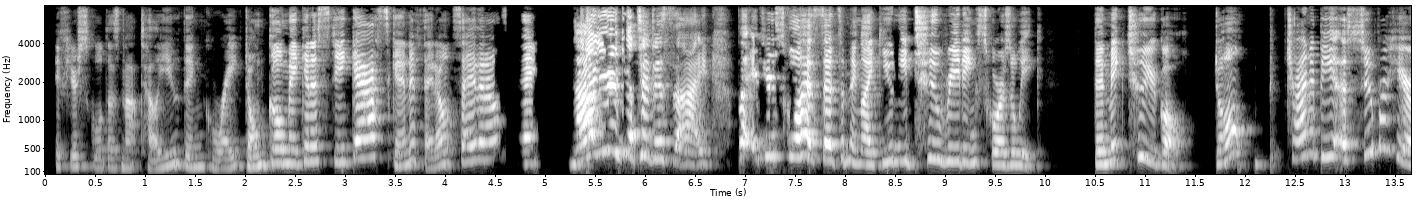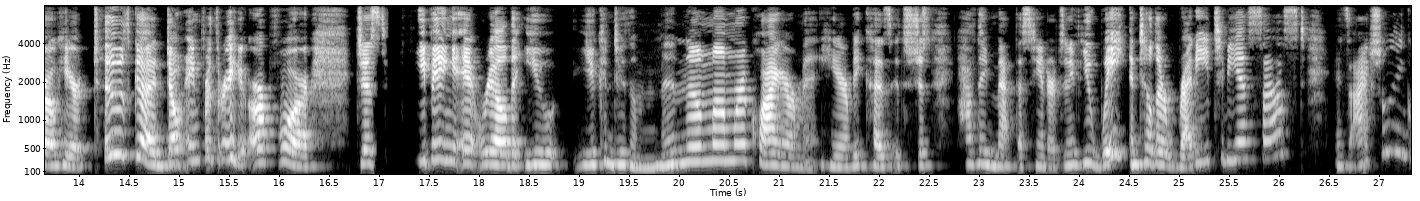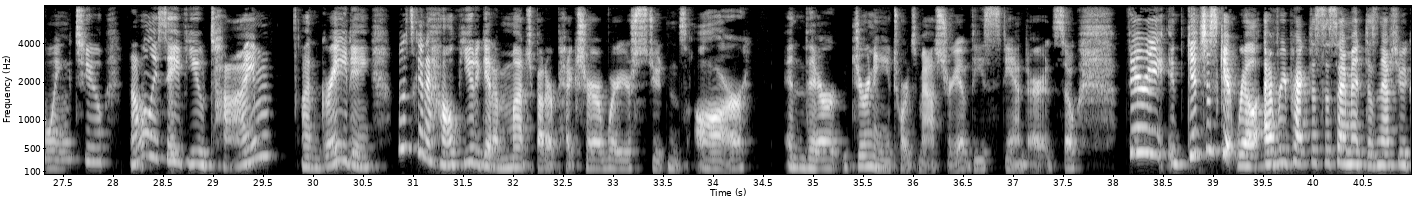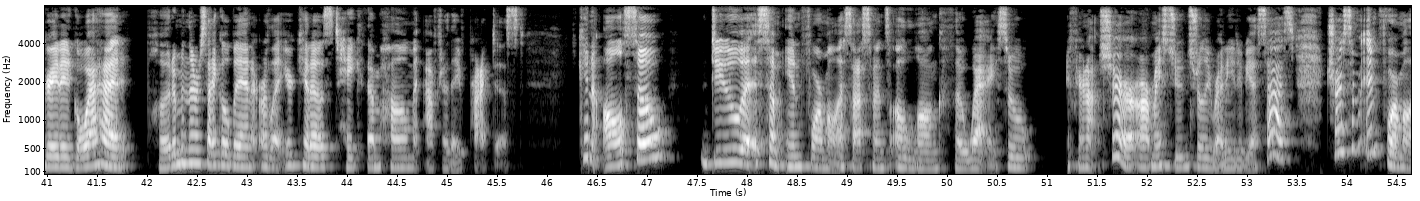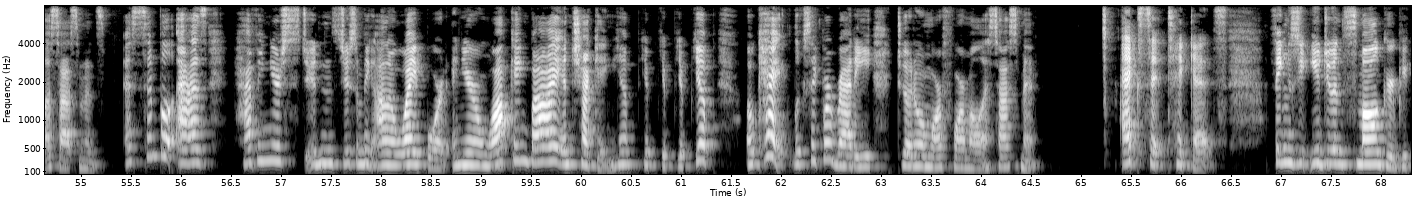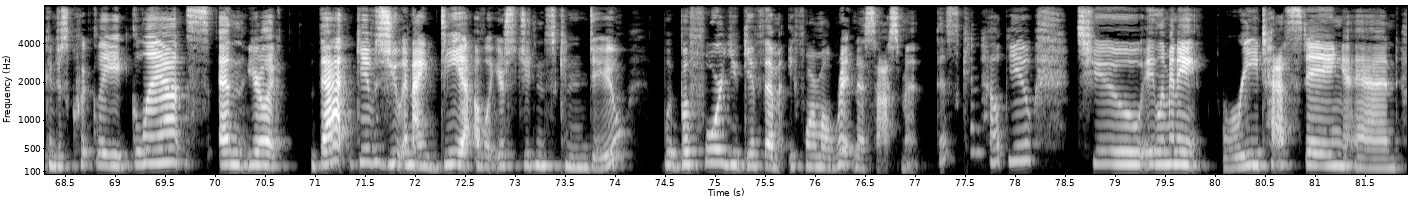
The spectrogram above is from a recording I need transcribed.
If your school does not tell you, then great. Don't go making a stink asking. If they don't say, they don't say. Now you get to decide. But if your school has said something like you need two reading scores a week, then make two your goal don't try to be a superhero here. Two's good. Don't aim for three or four. Just keeping it real that you you can do the minimum requirement here because it's just have they met the standards and if you wait until they're ready to be assessed it's actually going to not only save you time on grading but it's going to help you to get a much better picture of where your students are in their journey towards mastery of these standards. So, very get just get real. Every practice assignment doesn't have to be graded. Go ahead, put them in the recycle bin, or let your kiddos take them home after they've practiced. Can also do some informal assessments along the way. So, if you're not sure, are my students really ready to be assessed? Try some informal assessments, as simple as having your students do something on a whiteboard and you're walking by and checking. Yep, yep, yep, yep, yep. Okay, looks like we're ready to go to a more formal assessment. Exit tickets, things that you do in small group, you can just quickly glance and you're like, that gives you an idea of what your students can do before you give them a formal written assessment. This can help you to eliminate retesting and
